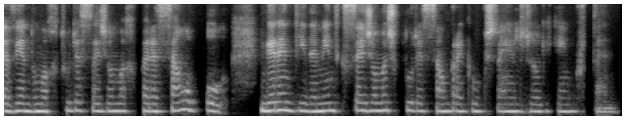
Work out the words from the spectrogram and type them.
havendo uma ruptura, seja uma reparação ou, ou, garantidamente que seja uma exploração para aquilo que está em jogo e que é importante.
